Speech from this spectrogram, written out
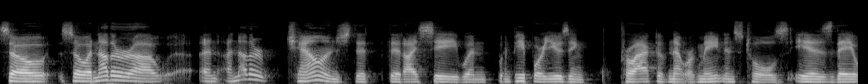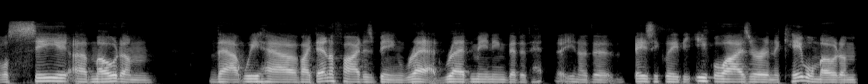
So, so another uh, an, another challenge that, that I see when, when people are using proactive network maintenance tools is they will see a modem that we have identified as being red. Red meaning that it, you know, the basically the equalizer in the cable modem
